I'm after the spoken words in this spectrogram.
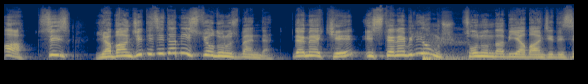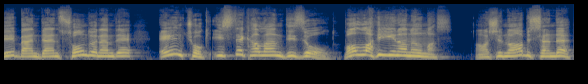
Ah siz yabancı dizi de mi istiyordunuz benden? Demek ki istenebiliyormuş. Sonunda bir yabancı dizi benden son dönemde en çok istek alan dizi oldu. Vallahi inanılmaz. Ama şimdi abi sen de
